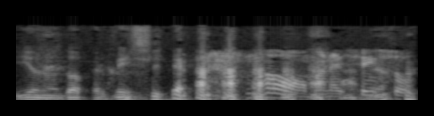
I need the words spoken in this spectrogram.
io non do permessi. no, ma nel senso,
